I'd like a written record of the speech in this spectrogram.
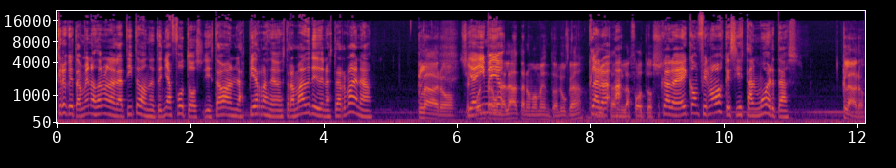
Creo que también nos dan una latita donde tenía fotos y estaban las piernas de nuestra madre y de nuestra hermana. Claro, se Y ahí medio- una lata en un momento, Luca. Claro, y están ah, las fotos. Claro, y ahí confirmamos que sí están muertas. Claro,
